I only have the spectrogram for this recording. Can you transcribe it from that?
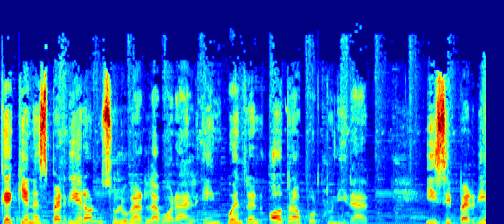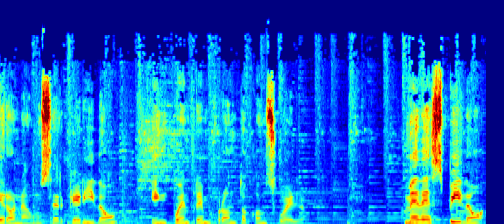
Que quienes perdieron su lugar laboral encuentren otra oportunidad y si perdieron a un ser querido, encuentren pronto consuelo. Me despido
